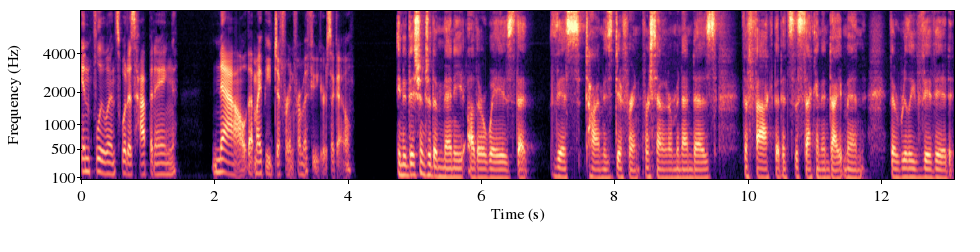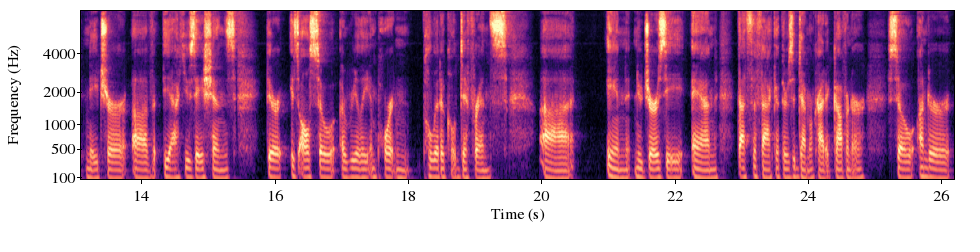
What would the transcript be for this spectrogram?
influence what is happening now that might be different from a few years ago? In addition to the many other ways that this time is different for Senator Menendez, the fact that it's the second indictment, the really vivid nature of the accusations, there is also a really important political difference uh, in New Jersey, and that's the fact that there's a Democratic governor. So, under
